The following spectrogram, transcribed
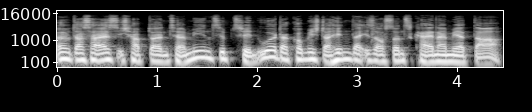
Äh, das heißt, ich habe da einen Termin, 17 Uhr, da komme ich dahin, da ist auch sonst keiner mehr da.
